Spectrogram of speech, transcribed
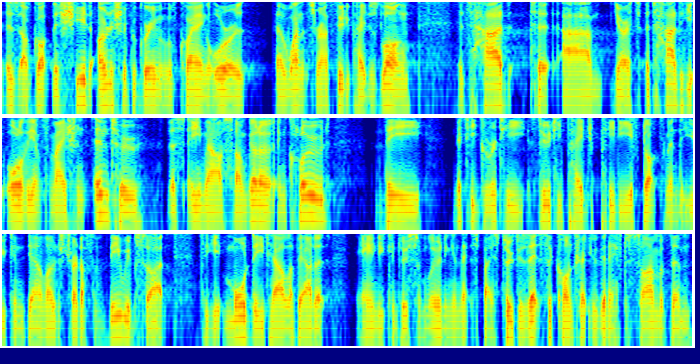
is I've got the shared ownership agreement with Kāinga Ora, the one that's around 30 pages long. It's hard to, um, you know, it's, it's hard to get all of the information into this email. So I'm going to include the nitty gritty 30 page PDF document that you can download straight off of their website to get more detail about it and you can do some learning in that space too because that's the contract you're going to have to sign with them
